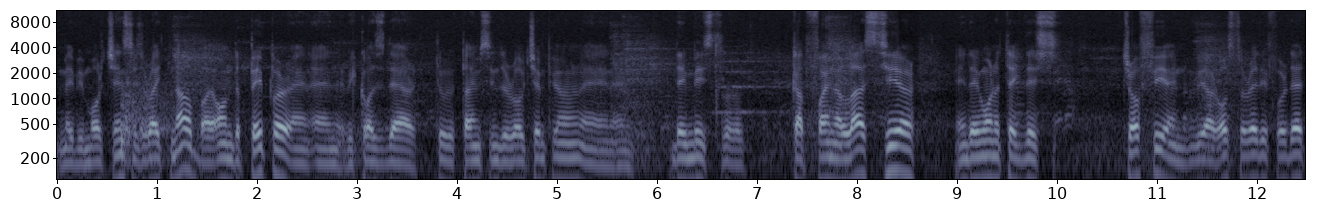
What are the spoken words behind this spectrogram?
maybe more chances right now, but on the paper, and, and because they are two times in the row champion, and, and they missed the cup final last year, and they want to take this trophy, and we are also ready for that.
